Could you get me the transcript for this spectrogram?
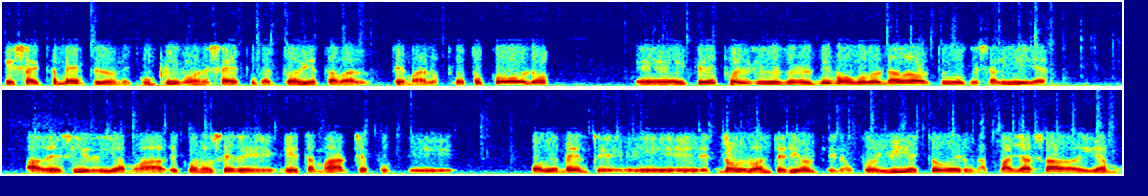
Exactamente, donde cumplimos en esa época todavía estaba el tema de los protocolos, eh, que después el, mismo gobernador tuvo que salir a, decir, digamos, a reconocer eh, esta marcha porque obviamente eh, todo lo anterior que nos prohibía y todo era una payasada, digamos,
